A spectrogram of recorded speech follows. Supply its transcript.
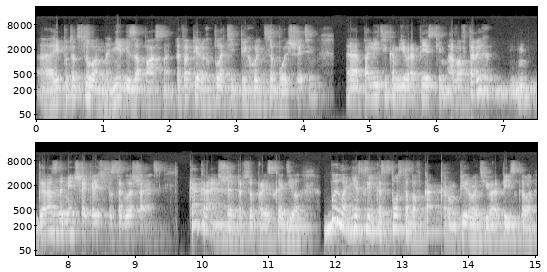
э, репутационно небезопасно. Во-первых, платить приходится больше этим э, политикам европейским, а во-вторых, гораздо меньшее количество соглашается. Как раньше это все происходило? Было несколько способов, как коррумпировать европейского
